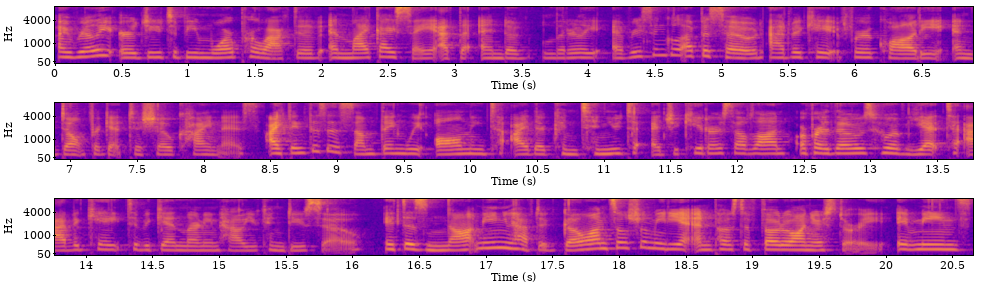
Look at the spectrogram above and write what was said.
I really urge you to be more proactive and, like I say at the end of literally every single episode, advocate for equality and don't forget to show kindness. I think this is something we all need to either continue to educate ourselves on or for those who have yet to advocate to begin learning how you can do so. It does not mean you have to go on social media and post a photo on your story. It means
